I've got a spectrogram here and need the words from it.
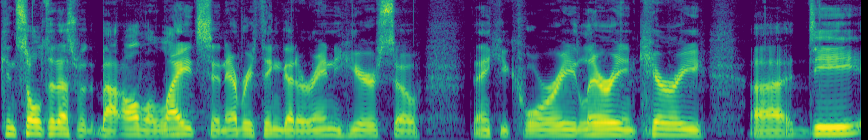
consulted us with about all the lights and everything that are in here. So thank you, Corey, Larry, and Carrie. Uh, D,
